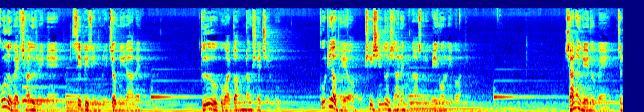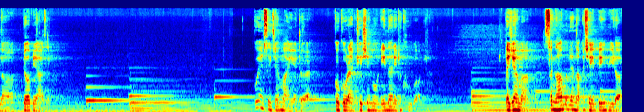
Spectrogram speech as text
ကိုယ့်လိုပဲတခြားလူတွေနဲ့စိတ်ဖိစီးမှုတွေကြုံနေတာပဲ။ သူတို့ကိုကိုကသွားမနှောက်ရှက်ခြင်းဘူးကိုတယောက်တည်းရောဖြည့်ရှင်းလို့ရနိုင်မလားဆိုတဲ့မေးခွန်းလေးပေါ့ရနိုင်တယ်လို့ပဲကျွန်တော်ပြောပြရစီကိုယ့်ရဲ့စိတ်ချမ်းသာရေးအတွက်ကိုကိုယ်တိုင်ဖြည့်ရှင်းမှုနည်းလမ်းတွေတစ်ခုပေါ့ဗျာတရက်မှာ15မိနစ်လောက်အချိန်ပေးပြီးတော့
